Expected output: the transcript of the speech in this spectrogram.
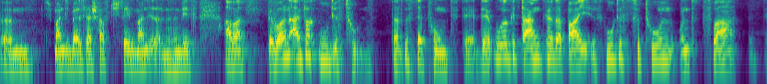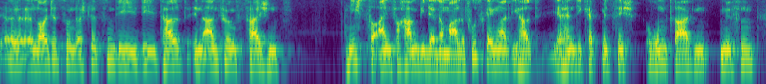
ähm, ich meine, die Weltherrschaft streben manche, das ist ein Witz. Aber wir wollen einfach Gutes tun. Das ist der Punkt. Der, der Urgedanke dabei ist, Gutes zu tun und zwar äh, Leute zu unterstützen, die, die halt in Anführungszeichen nicht so einfach haben wie der normale Fußgänger, die halt ihr Handicap mit sich rumtragen müssen.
